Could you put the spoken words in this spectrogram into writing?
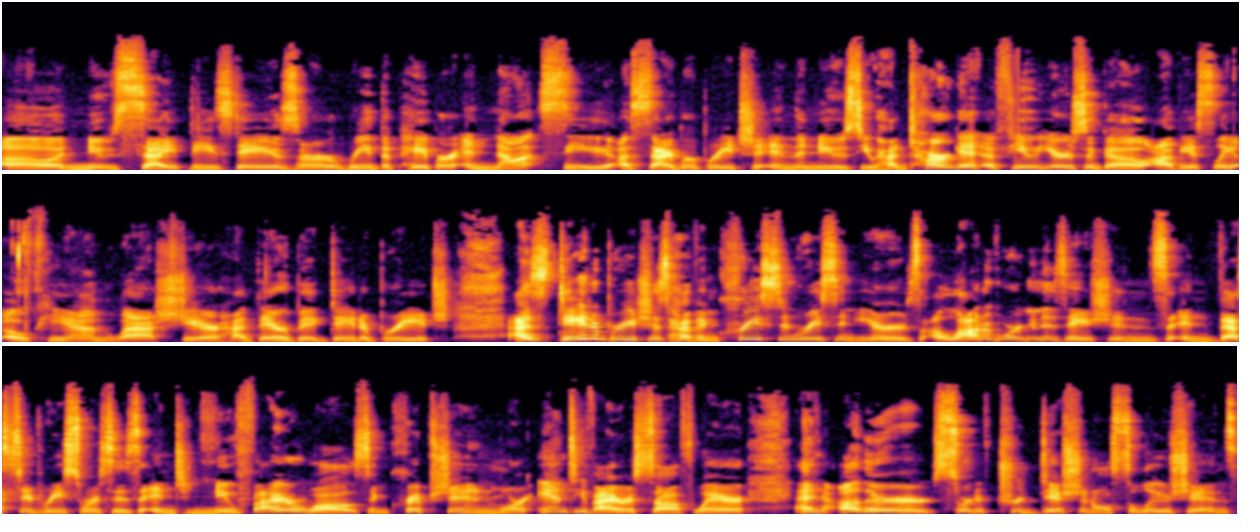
a news site these days or read the paper and not see a cyber breach in the news. You had Target a few years ago, obviously, OPM last year had their big data breach. As data breaches have increased in recent years, a lot of organizations invested resources into new firewalls, encryption, more antivirus software, and other sort of traditional solutions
